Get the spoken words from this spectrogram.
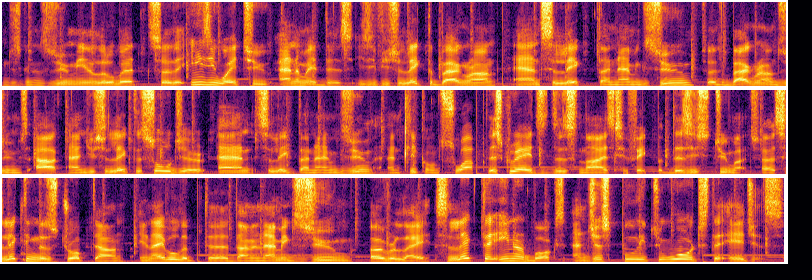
I'm just gonna zoom in a little bit. So the easy way to animate this is if you select the background and select dynamic zoom, so the background zooms out and you select the soldier and select dynamic zoom and click on swap. This creates this nice effect, but this is too much. Uh, selecting this drop down, enable the, the dynamic zoom overlay, select the inner box and just pull it towards the edges.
